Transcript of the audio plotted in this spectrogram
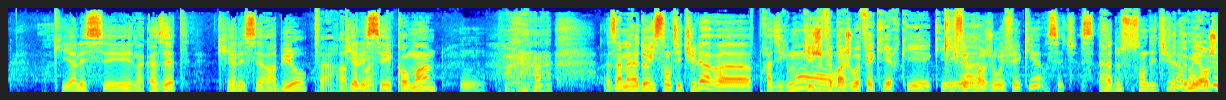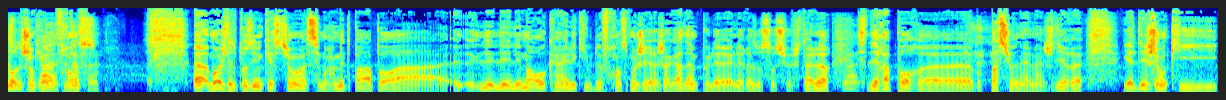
qui a laissé Lacazette, qui a laissé Rabiot, Enfin, qui a ouais. laissé Coman. Hadou, ils sont titulaires euh, pratiquement. Qui je fais pas jouer Fekir, qui qui, Qui fait Ouais. pas jouer Fekir. c'est- c'est- Hadou, ce sont des c'est titulaires. le dans meilleur joueur de championnat de Ouais, tout à France. fait. Euh, moi, je vais te poser une question, c'est Mohamed, par rapport à les, les- les Marocains et l'équipe de France. Moi, j'ai regardé un peu les, les réseaux sociaux tout à l'heure. Ouais. C'est des rapports euh, passionnels. hein. Je veux dire, euh, il y a des gens qui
